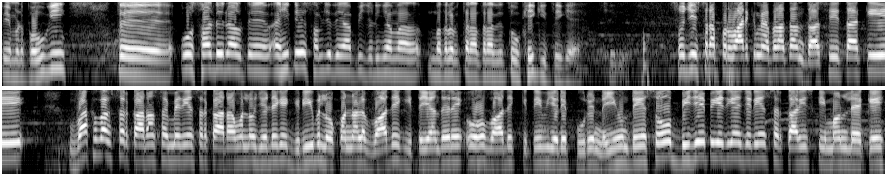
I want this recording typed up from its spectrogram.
ਪੇਮੈਂਟ ਪਊਗੀ ਤੇ ਉਹ ਸਾਡੇ ਨਾਲ ਤੇ ਅਸੀਂ ਤੇ ਇਹ ਸਮਝਦੇ ਆ ਵੀ ਜਿਹੜੀਆਂ ਵਾ ਮਤਲਬ ਤਰ੍ਹਾਂ ਤਰ੍ਹਾਂ ਦੇ ਧੋਖੇ ਕੀਤੇ ਗਏ। ਸੋ ਜਿਸ ਤਰ੍ਹਾਂ ਪਰਿਵਾਰਕ ਮੈਂਬਰਾਂ ਤੁਹਾਨੂੰ ਦੱਸ ਦਿੱਤਾ ਕਿ ਵੱਖ-ਵੱਖ ਸਰਕਾਰਾਂ ਸਮੇਂ ਦੀਆਂ ਸਰਕਾਰਾਂ ਵੱਲੋਂ ਜਿਹੜੇ ਕਿ ਗਰੀਬ ਲੋਕਾਂ ਨਾਲ ਵਾਅਦੇ ਕੀਤੇ ਜਾਂਦੇ ਨੇ ਉਹ ਵਾਅਦੇ ਕਿਤੇ ਵੀ ਜਿਹੜੇ ਪੂਰੇ ਨਹੀਂ ਹੁੰਦੇ। ਸੋ ਬੀਜੇਪੀ ਦੀਆਂ ਜਿਹੜੀਆਂ ਸਰਕਾਰੀ ਸਕੀਮਾਂ ਨੂੰ ਲੈ ਕੇ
